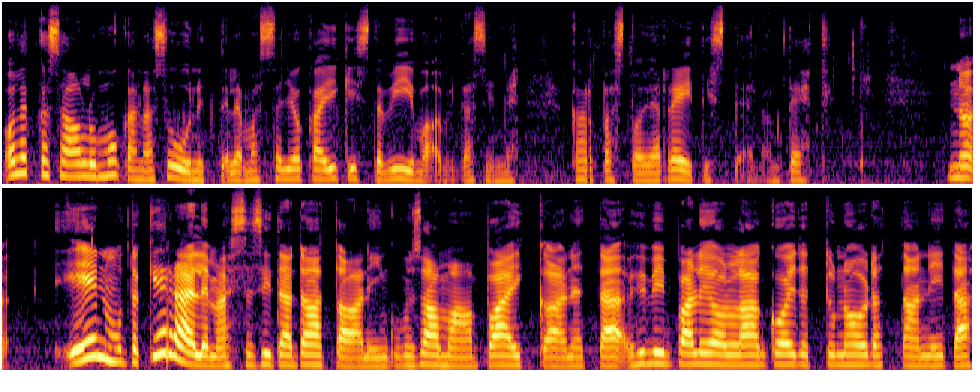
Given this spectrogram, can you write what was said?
Oletko sä ollut mukana suunnittelemassa joka ikistä viivaa, mitä sinne kartastoon ja reitisteen on tehty? No en, mutta keräilemässä sitä dataa niin kuin samaan paikkaan, että hyvin paljon ollaan koitettu noudattaa niitä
